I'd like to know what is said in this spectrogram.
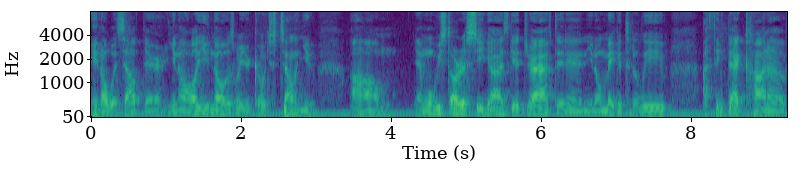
you know, what's out there. You know, all you know is what your coach is telling you. Um, and when we started to see guys get drafted and, you know, make it to the league, I think that kind of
